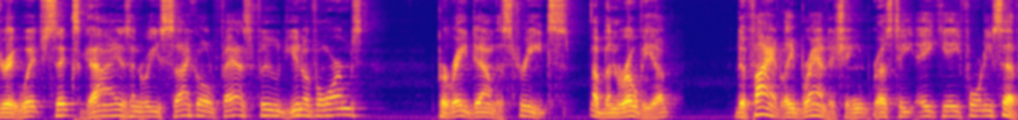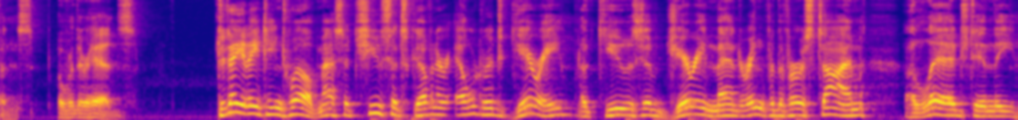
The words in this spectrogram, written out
during which six guys in recycled fast food uniforms parade down the streets of Monrovia, defiantly brandishing rusty AK 47s over their heads. Today in 1812, Massachusetts Governor Elbridge Gerry, accused of gerrymandering for the first time, alleged in the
